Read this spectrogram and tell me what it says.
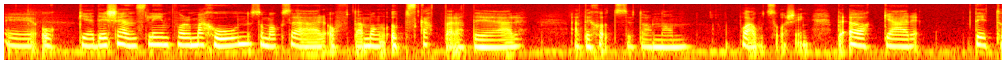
Eh, och det är känslig information som också är ofta, många uppskattar att det, är, att det sköts av någon på outsourcing. Det ökar, det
